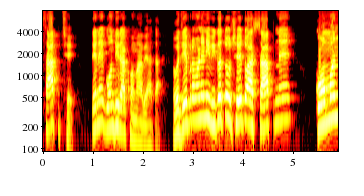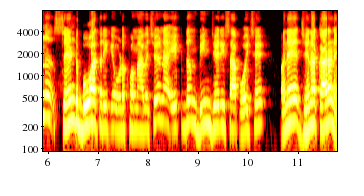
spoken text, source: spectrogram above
સાપ છે તેને ગોંધી રાખવામાં આવ્યા હતા. હવે જે પ્રમાણેની વિગતો છે તો આ સાપને કોમન સેન્ડ બોઆ તરીકે ઓળખવામાં આવે છે અને એકદમ બિનઝેરી સાપ હોય છે અને જેના કારણે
